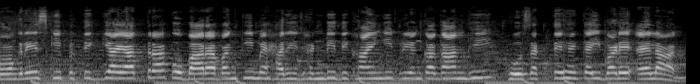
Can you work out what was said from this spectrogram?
कांग्रेस की प्रतिज्ञा यात्रा को बाराबंकी में हरी झंडी दिखाएँगी प्रियंका गांधी। हो सकते हैं कई बड़े ऐलान।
